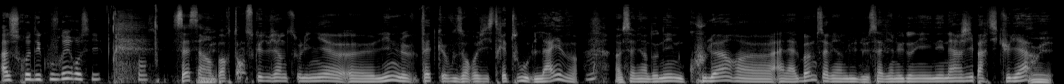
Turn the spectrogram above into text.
à se redécouvrir aussi, je pense. Ça, c'est Oui. important ce que tu viens de souligner, euh, Lynn, le fait que vous enregistrez tout live. euh, ça vient donner une couleur euh, à l'album, ça, vient lui- ça vient lui donner une énergie particulière. Oui,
